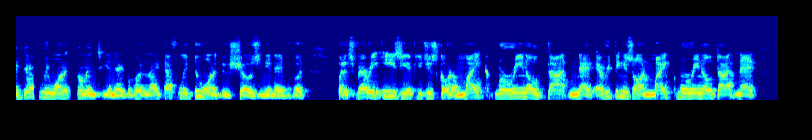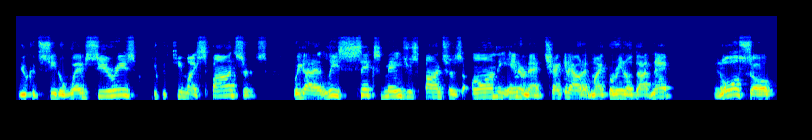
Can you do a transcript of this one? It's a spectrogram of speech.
I definitely want to come into your neighborhood, and I definitely do want to do shows in your neighborhood. But it's very easy if you just go to mikemarino.net. Everything is on mikemarino.net. You could see the web series. You could see my sponsors. We got at least six major sponsors on the internet. Check it out at mikemarino.net. And also,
